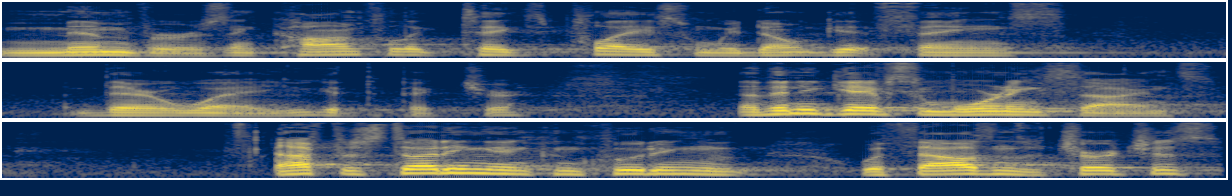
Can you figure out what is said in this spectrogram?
members. And conflict takes place when we don't get things their way. You get the picture. And then he gave some warning signs. After studying and concluding with thousands of churches,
